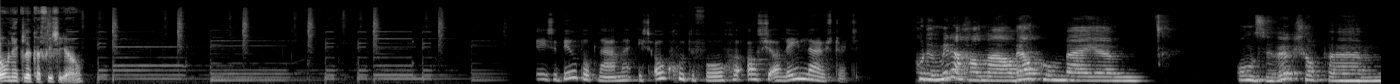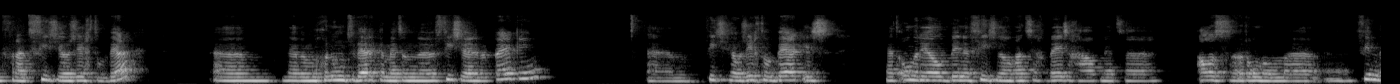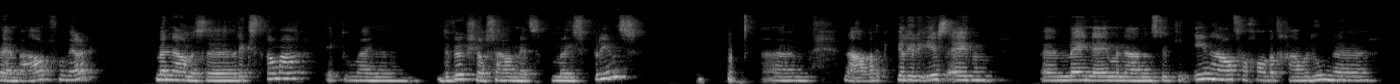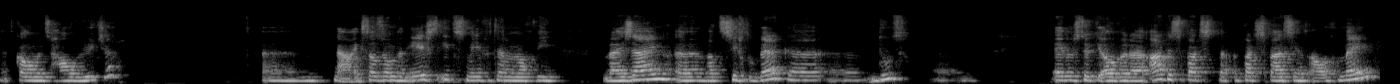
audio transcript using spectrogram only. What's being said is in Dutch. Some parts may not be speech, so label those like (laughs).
Koninklijke Visio. Deze beeldopname is ook goed te volgen als je alleen luistert. Goedemiddag allemaal, welkom bij ehm, onze workshop ehm, vanuit Visio Zicht op Werk. Ehm, we hebben hem genoemd werken met een uh, visuele beperking. Visio Zicht op Werk is het onderdeel binnen Visio wat zich bezighoudt met uh, alles rondom uh, vinden en behouden van werk. Mijn naam is Rick Stramma. Ik doe mijn, de workshop samen met Marlies Prins. nou, wat ik wil jullie eerst even uh, meenemen naar een stukje inhoud van goh, wat gaan we doen uh, het komend half uurtje. Um, nou, ik zal zo meteen eerst iets meer vertellen nog wie wij zijn, uh, wat Zicht op Werk doet. Um, even een stukje over arbeidsparticipatie in het algemeen.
